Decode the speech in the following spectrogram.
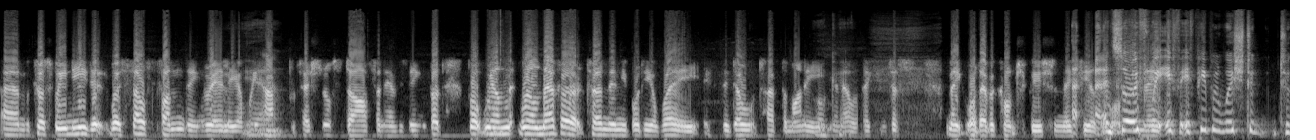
um, because we need it. We're self-funding really, and we Yeah. have professional staff and everything. But but we'll we'll never turn anybody away if they don't have the money. Okay. You know, they can just make whatever contribution they feel. they And so, if we, if, if people wish to, to,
